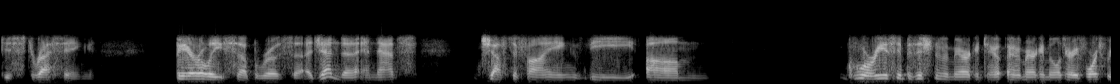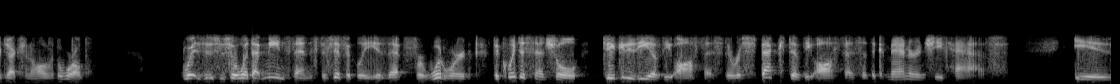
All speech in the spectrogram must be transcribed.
distressing, barely sub rosa agenda, and that's justifying the um, glorious imposition of American of American military force projection all over the world. So what that means then specifically is that for Woodward, the quintessential dignity of the office, the respect of the office that the commander in chief has, is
